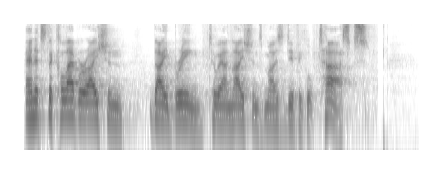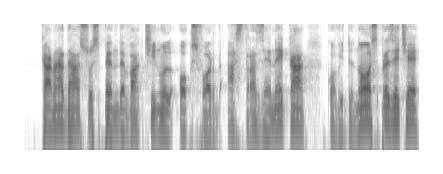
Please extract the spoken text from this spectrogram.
and it's the collaboration they bring to our nation's most difficult tasks. Canada suspendă vaccinul Oxford AstraZeneca COVID-19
